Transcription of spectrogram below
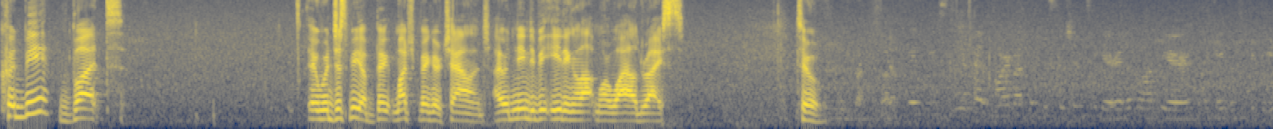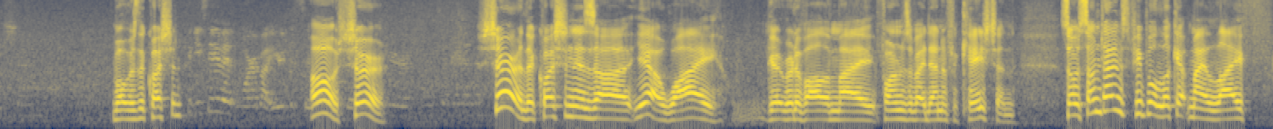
could be, but it would just be a big, much bigger challenge. I would need to be eating a lot more wild rice, too. Can you say a bit more about the decision to get rid of all of your like, identification? What was the question? Could you say a bit more about your decision? Oh, sure. Sure. The question is, uh, yeah, why get rid of all of my forms of identification? So sometimes people look at my life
